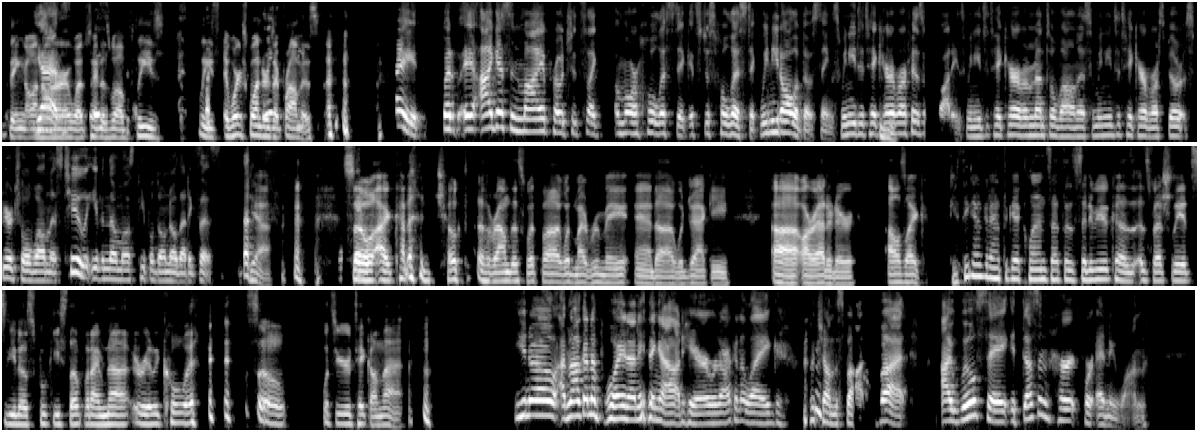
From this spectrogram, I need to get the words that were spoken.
thing on yes, our website please. as well. Please, please. It works wonders, I promise. right but eh, I guess in my approach, it's like a more holistic. It's just holistic. We need all of those things. We need to take care mm-hmm. of our physical bodies. We need to take care of our mental wellness, and we need to take care of our spir- spiritual wellness too. Even though most people don't know that exists. yeah. so I kind of joked around this with uh with my roommate and uh with Jackie, uh our editor. I was like, do you think I'm gonna have to get cleansed after this interview? Because especially it's you know spooky stuff that I'm not really cool with. so, what's your take on that? You know, I'm not going to point anything out here. We're not going to like put you on the spot, but I will say it doesn't hurt for anyone.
